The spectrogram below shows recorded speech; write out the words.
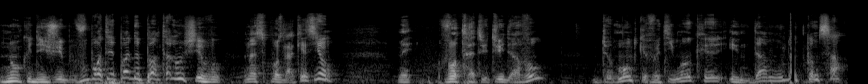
n'ont que des jupes. Vous ne portez pas de pantalon chez vous. On se pose la question. Mais votre attitude à vous demande qu'effectivement qu'une dame doit être comme ça.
